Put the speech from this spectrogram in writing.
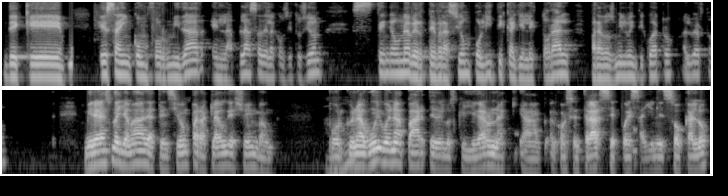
de que esa inconformidad en la Plaza de la Constitución tenga una vertebración política y electoral para 2024, Alberto? Mira, es una llamada de atención para Claudia Sheinbaum, porque una muy buena parte de los que llegaron a, concentrarse pues ahí en el Zócalo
